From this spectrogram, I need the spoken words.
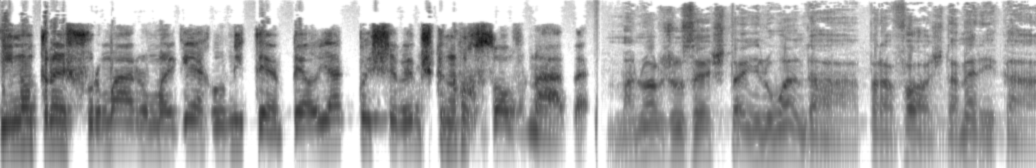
e não transformar uma guerra unitempélica, depois sabemos que não resolve nada. Manuel José está em Luanda para a Voz da América.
